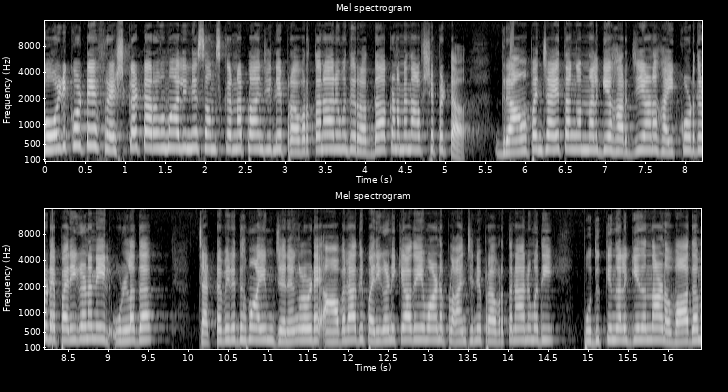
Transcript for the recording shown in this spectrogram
കോഴിക്കോട്ടെ ഫ്രഷ് കട്ട് അറവ് മാലിന്യ സംസ്കരണ പ്ലാന്റിന്റെ പ്രവർത്തനാനുമതി റദ്ദാക്കണമെന്നാവശ്യപ്പെട്ട് ഗ്രാമപഞ്ചായത്ത് അംഗം നൽകിയ ഹർജിയാണ് ഹൈക്കോടതിയുടെ പരിഗണനയിൽ ഉള്ളത്. ചട്ടവിരുദ്ധമായും ജനങ്ങളുടെ ആവലാതി പരിഗണിക്കാതെയുമാണ് പ്ലാന്റിന് പ്രവർത്തനാനുമതി പുതുക്കി നൽകിയതെന്നാണ് വാദം.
